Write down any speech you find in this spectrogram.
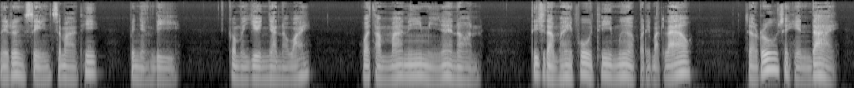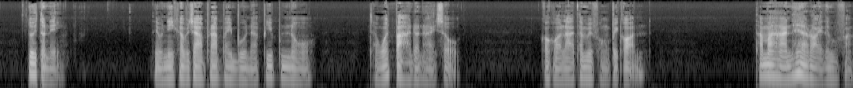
ในเรื่องศีลสมาธิ เป็นอย่างดี ก็มายืนยันเอาไว้ ว่าธรรมะนี้มีแน่นอน ที่จะทำให้ผู้ที่เมื่อปฏิบัติแล้ว จะรู้จะเห็นได้ด้วยตนเองในวันนี้ข้าพเจ้าพระไพบุญอภิปุโนจากวัดป่าดอนไฮโศก ก็ขอลาท่านไปฟังไปก่อนทำอาหารให้อร่อยท่านผู้ฟัง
